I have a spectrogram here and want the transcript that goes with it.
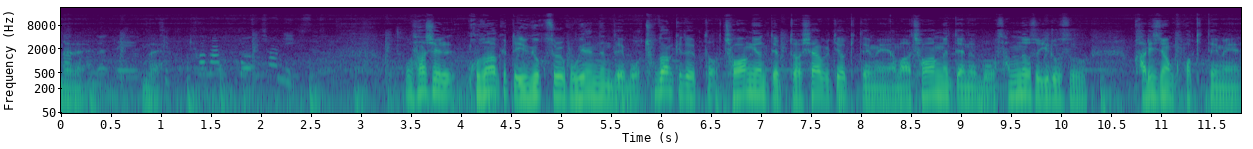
네네. 했는데 네. 혹시 편한 포지션이 있으세요? 뭐 사실 고등학교 때 유격수를 보긴 했는데 뭐 초등학교 때부터 저학년 때부터 시합을 뛰었기 때문에 아마 저학년 때는 뭐 3루수, 2루수 가리지 않고 봤기 때문에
